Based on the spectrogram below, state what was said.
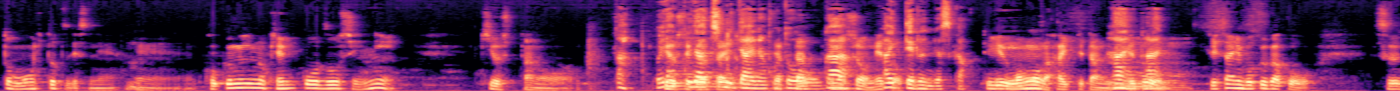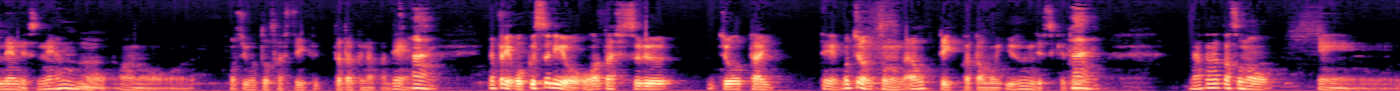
ともう一つですね、うん。えー国民の健康増進に寄与し、あの、あ、お役立ちみたいなことが入ってるんですか？っていう文言が入ってたんですけど、はい実際に僕がこう、数年ですね、うんもう、あの、お仕事をさせていただく中で、はい。やっぱりお薬をお渡しする状態って、もちろんその治っていく方もいるんですけど、はい。なかなかその、えー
